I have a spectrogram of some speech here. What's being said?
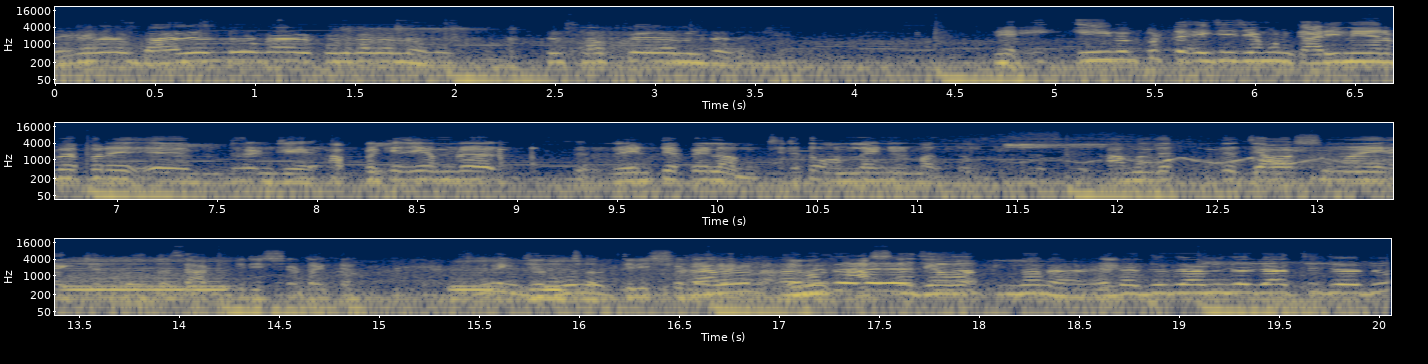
এখানে না। বাইরের লোক আর কলকাতার লোক সে এরা লুটে হ্যাঁ, এই- ব্যাপারটা এই যে যেমন গাড়ি নেওয়ার ব্যাপারে ধরেন যে আপনাকে যে আমরা রেন্টে পেলাম সেটা তো অনলাইনের মাধ্যমে। আমাদের যাওয়ার সময় একজন বলতেছে আটত্রিশশো টাকা একজন ছত্রিশশো টাকা। এবং আসা যাওয়া না, না না এটা যদি আমি যে যাচ্ছি যেহেতু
